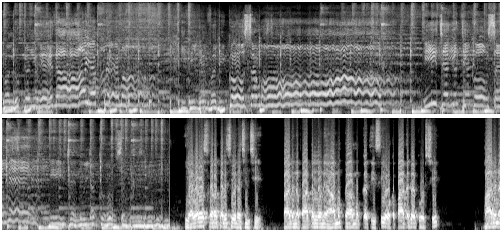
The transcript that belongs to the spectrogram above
పదులు ప్రేమ? ఇది ఎవరి కోసమో? ఈ జగతి కోసమే ఈ జనుల కోసమే. ఎవరో స్వరపరిచి రచించి పాడిన పాటల్లోని ఆముక్క ఆముక్క తీసి ఒక పాటగా కూర్చి పాడిన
